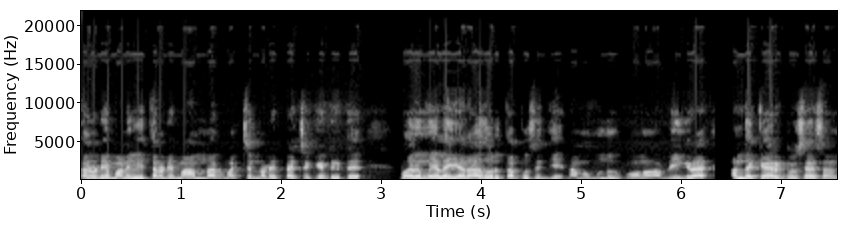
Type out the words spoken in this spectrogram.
தன்னுடைய மனைவி தன்னுடைய மாமனார் மச்சனுடைய பேச்சை கேட்டுக்கிட்டு வறுமையில் ஏதாவது ஒரு தப்பு செஞ்சு நம்ம முன்னுக்கு போகணும் அப்படிங்கிற அந்த கேரக்டர் சேஷன்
